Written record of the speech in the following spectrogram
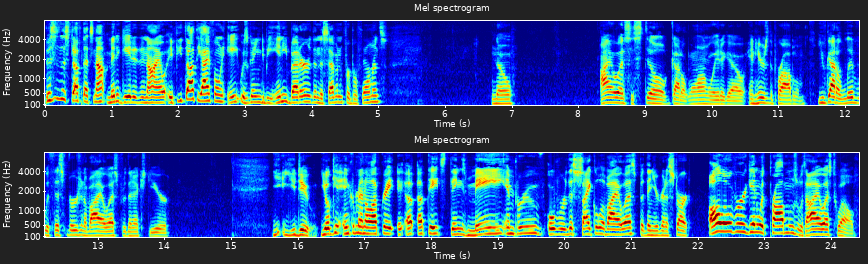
This is the stuff that's not mitigated in iOS. If you thought the iPhone 8 was going to be any better than the 7 for performance, no, iOS has still got a long way to go. And here's the problem you've got to live with this version of iOS for the next year. You, you do. You'll get incremental upgrade uh, updates. Things may improve over this cycle of iOS, but then you're going to start all over again with problems with iOS 12.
